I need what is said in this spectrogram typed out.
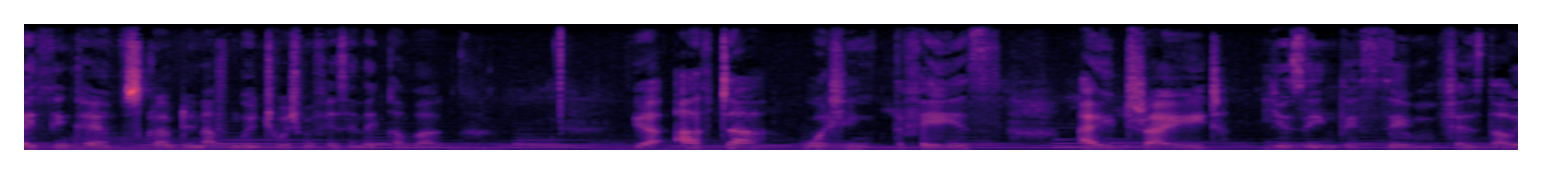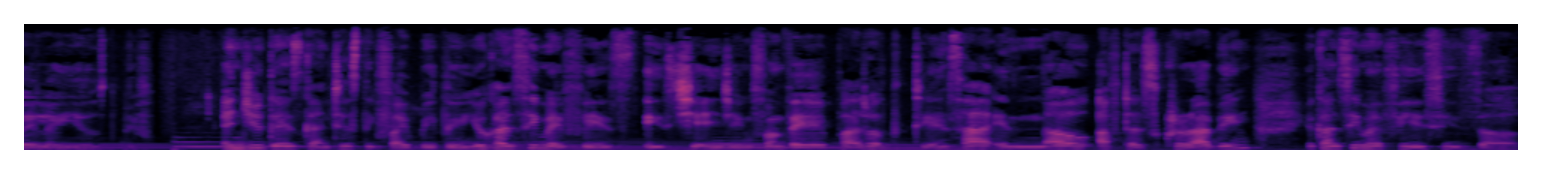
I think I have scrubbed enough. I'm going to wash my face and then come back. Yeah, after washing the face, I dried using the same face towel I used before. And you guys can testify by the you can see my face is changing from the part of the cleanser, and now after scrubbing, you can see my face is uh,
